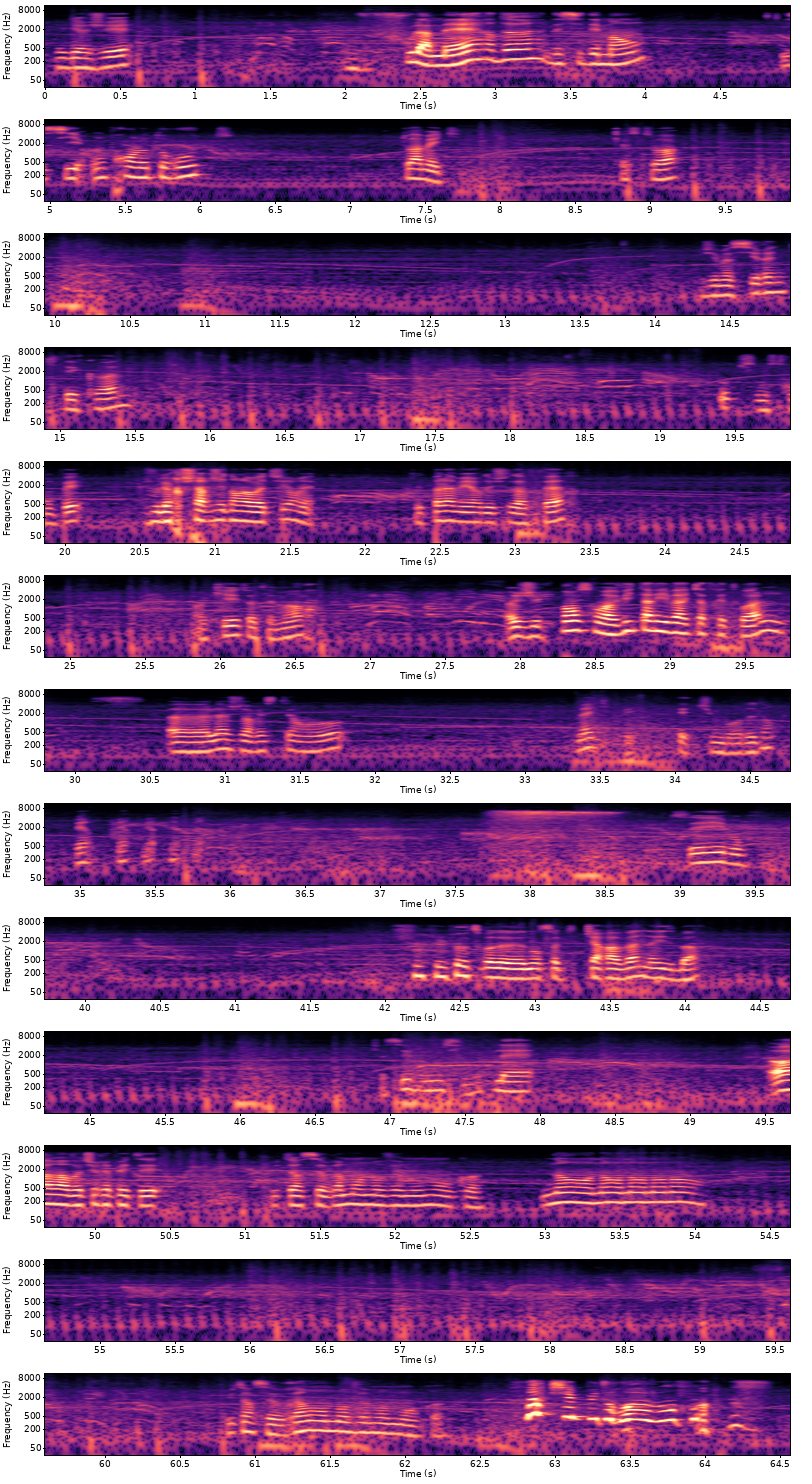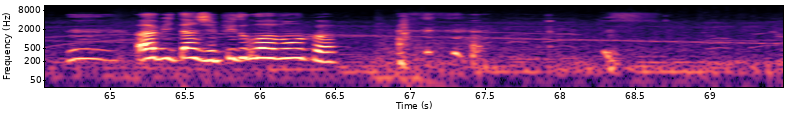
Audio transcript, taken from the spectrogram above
Dégagez. On fout la merde, décidément. Ici, on prend l'autoroute. Toi, mec, Casse-toi. J'ai ma sirène qui déconne. Oups, je me suis trompé. Je voulais recharger dans la voiture, mais peut-être pas la meilleure des choses à faire. Ok, toi t'es mort. Euh, je pense qu'on va vite arriver à 4 étoiles. Euh, là, je dois rester en haut. Mec, mais, tu me dedans. Merde, merde, merde, merde, merde. C'est bon. L'autre euh, dans sa petite caravane, là, il se bat. Cassez-vous, s'il vous plaît. Oh, ma voiture est pétée. Putain, c'est vraiment le mauvais moment, quoi. Non, non, non, non, non. Putain, c'est vraiment le mauvais moment, quoi. j'ai plus droit avant. ah putain, j'ai plus droit avant, quoi.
